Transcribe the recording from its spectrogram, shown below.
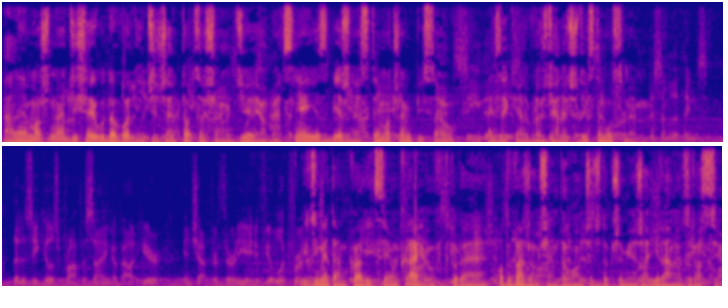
Ale można dzisiaj udowodnić, że to, co się dzieje obecnie, jest zbieżne z tym, o czym pisał Ezekiel w rozdziale 38. Widzimy tam koalicję krajów, które odważą się dołączyć do przymierza Iranu z Rosją.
